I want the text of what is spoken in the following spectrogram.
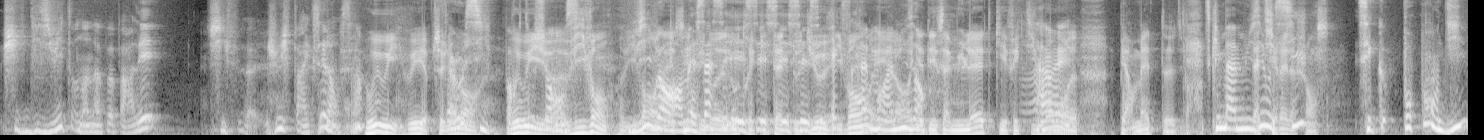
chiffre 18, on n'en a pas parlé, chiffre euh, juif par excellence. Hein. Oui, oui, oui, absolument. Ça aussi, oui, oui, euh, vivant, vivant. mais ça, c'est de Dieu vivant. Et alors, il y a des amulettes qui effectivement ah euh, permettent d'attirer la chance c'est que pourquoi on dit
